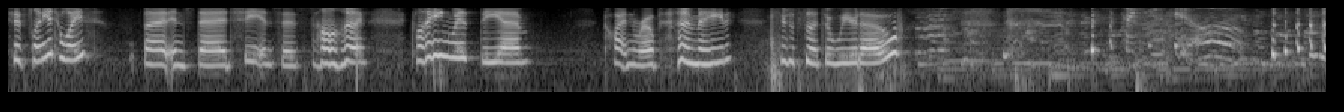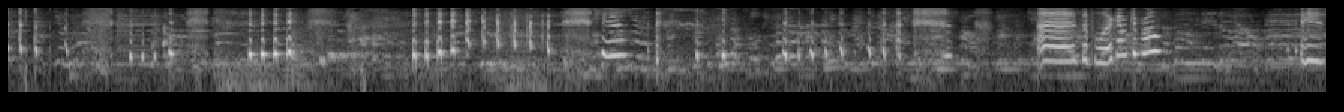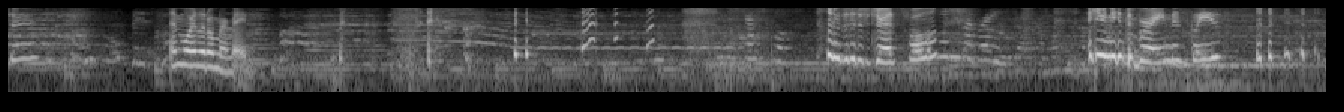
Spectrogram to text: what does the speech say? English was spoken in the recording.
She has plenty of toys, but instead she insists on playing with the um, cotton rope that I made. You're such a weirdo. Uh, is the floor comfortable? Are you sure? And more Little Mermaid. This is stressful. You need the brain to squeeze.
